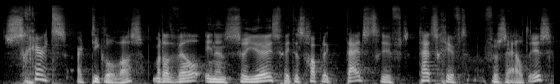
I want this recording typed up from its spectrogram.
schertsartikel was, maar dat wel in een serieus wetenschappelijk tijdschrift, tijdschrift verzeild is.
